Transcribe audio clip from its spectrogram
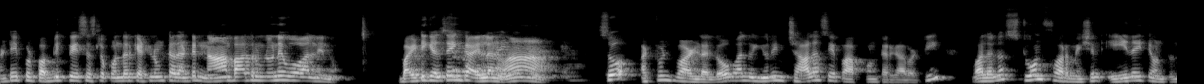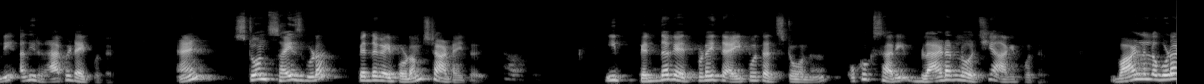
అంటే ఇప్పుడు పబ్లిక్ ప్లేసెస్లో కొందరికి ఎట్లా ఉంటుంది అంటే నా బాత్రూంలోనే పోవాలి నేను. బయటికి వెళ్తే ఇంకా వెళ్ళను. సో అటువంటి వాళ్ళలో వాళ్ళు యూరిన్ చాలాసేపు ఆపుకుంటారు కాబట్టి వాళ్ళలో స్టోన్ ఫార్మేషన్ ఏదైతే ఉంటుంది అది ర్యాపిడ్ అయిపోతుంది. అండ్ స్టోన్ సైజ్ కూడా పెద్దగా అయిపోవడం స్టార్ట్ అవుతుంది. ఈ పెద్దగా ఎప్పుడైతే అయిపోతుంది స్టోన్ ఒక్కొక్కసారి బ్లాడర్లో వచ్చి ఆగిపోతుంది. వాళ్ళలో కూడా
